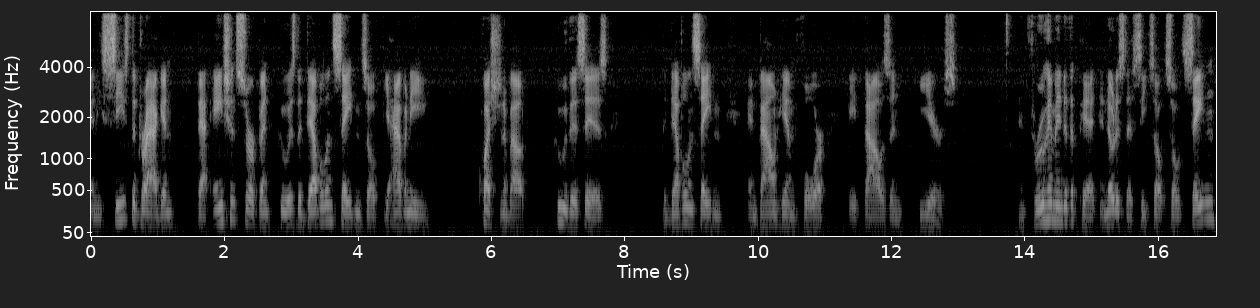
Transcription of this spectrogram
And he sees the dragon that ancient serpent who is the devil and Satan. So if you have any question about who this is, the devil and Satan, and bound him for a thousand years. And threw him into the pit. And notice this. So, so Satan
